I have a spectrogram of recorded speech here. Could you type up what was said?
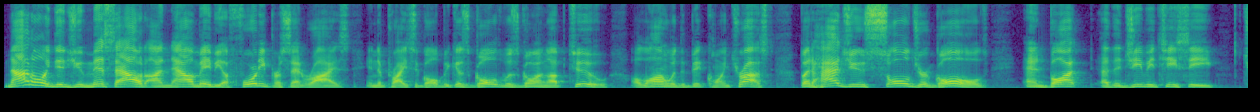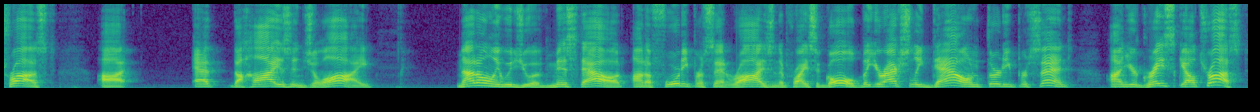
not only did you miss out on now maybe a 40% rise in the price of gold because gold was going up too, along with the Bitcoin Trust, but had you sold your gold and bought uh, the GBTC Trust uh, at the highs in July, not only would you have missed out on a 40% rise in the price of gold, but you're actually down 30% on your Grayscale Trust.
